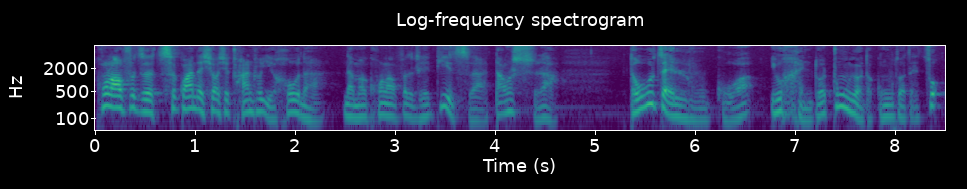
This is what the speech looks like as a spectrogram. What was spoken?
孔老夫子辞官的消息传出以后呢，那么孔老夫子这些弟子啊，当时啊，都在鲁国有很多重要的工作在做，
